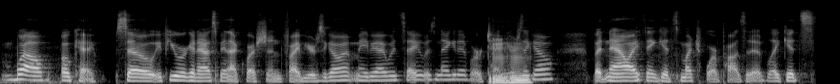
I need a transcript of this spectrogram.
well, okay. So if you were going to ask me that question 5 years ago, maybe I would say it was negative or 10 years Mhm. ago, but now I think it's much more positive. Like it's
